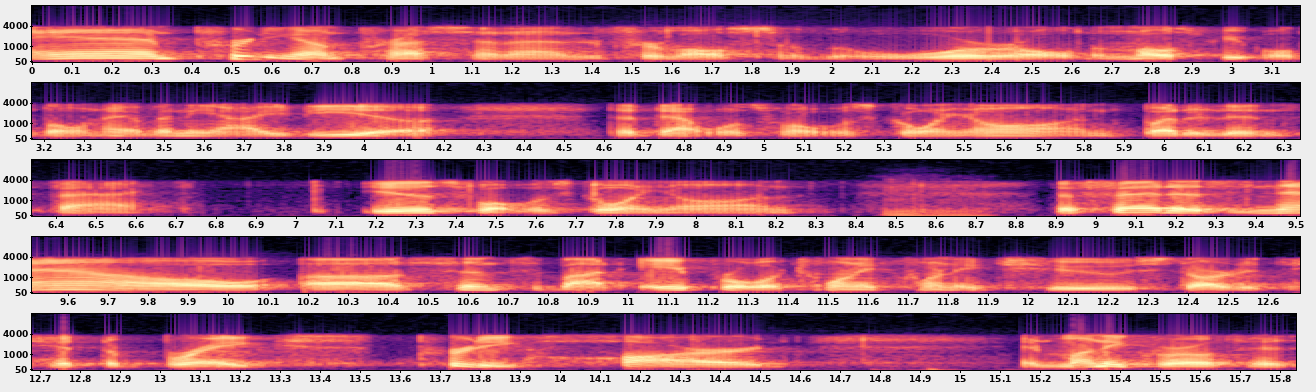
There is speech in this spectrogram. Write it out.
and pretty unprecedented for most of the world. And most people don't have any idea that that was what was going on, but it in fact is what was going on. Mm-hmm. The Fed has now, uh, since about April of 2022, started to hit the brakes pretty hard, and money growth has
